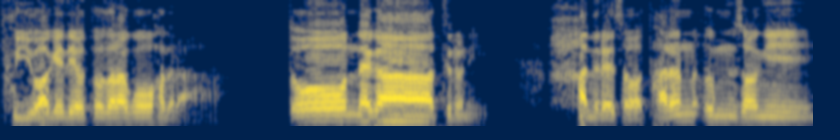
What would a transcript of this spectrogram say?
부유하게 되었더라고 하더라. 또 내가 들으니 하늘에서 다른 음성이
